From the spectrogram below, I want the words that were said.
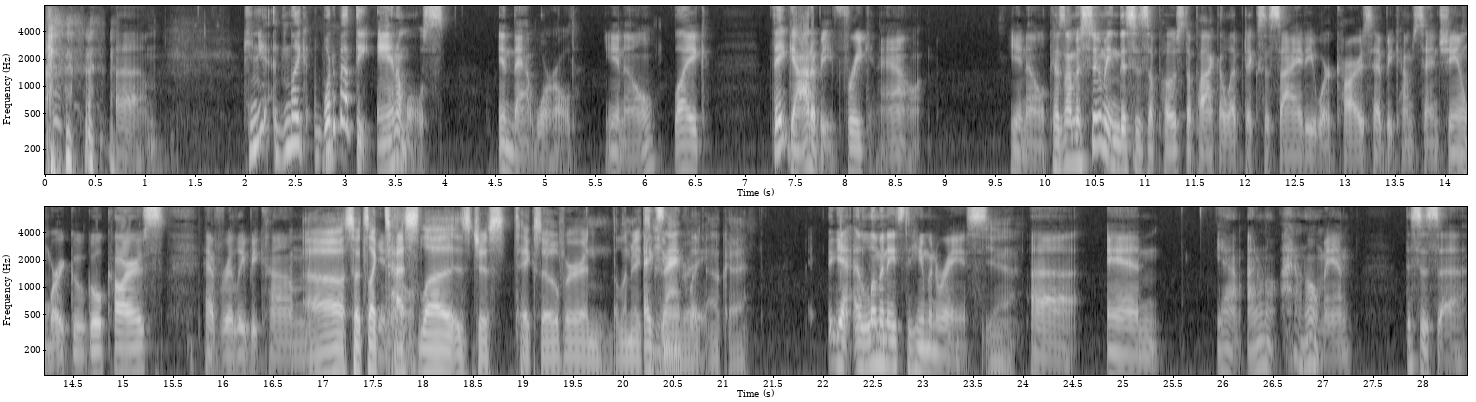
um, can you like what about the animals in that world? You know, like they gotta be freaking out. You know, because I'm assuming this is a post-apocalyptic society where cars have become sentient, where Google cars have really become. Oh, so it's like you know. Tesla is just takes over and eliminates the human Exactly. Okay. yeah, eliminates the human race. Yeah. Uh, and yeah, I don't know. I don't know, man. This is uh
